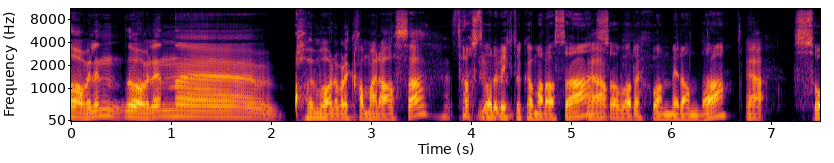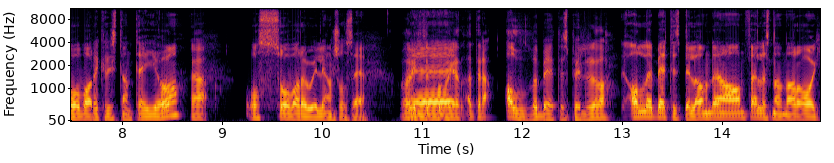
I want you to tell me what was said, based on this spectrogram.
det var vel en, det var vel en øh, Hvem var det? Var det Camarasa? Først var det Victor Camarasa, Ja. så var det Juan Miranda, Ja. så var det Christian Teyo, ja. og så var det William José. Og det er viktig å påpeke at Etter alle BT-spillere, da. Alle er BT-spillere, men det er en annen fellesnevner òg.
